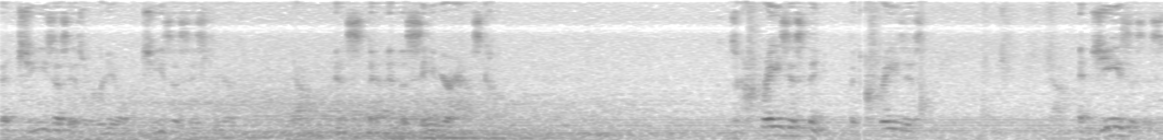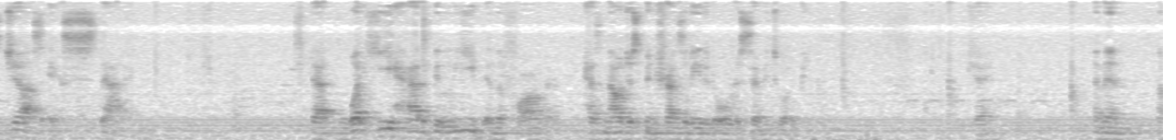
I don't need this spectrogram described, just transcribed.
That Jesus is real Jesus is here. Yeah. And, and the Savior has come. It's the craziest thing. Craziest And Jesus is just ecstatic that what he had believed in the Father has now just been translated over to 72 other people. Okay? And then uh,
